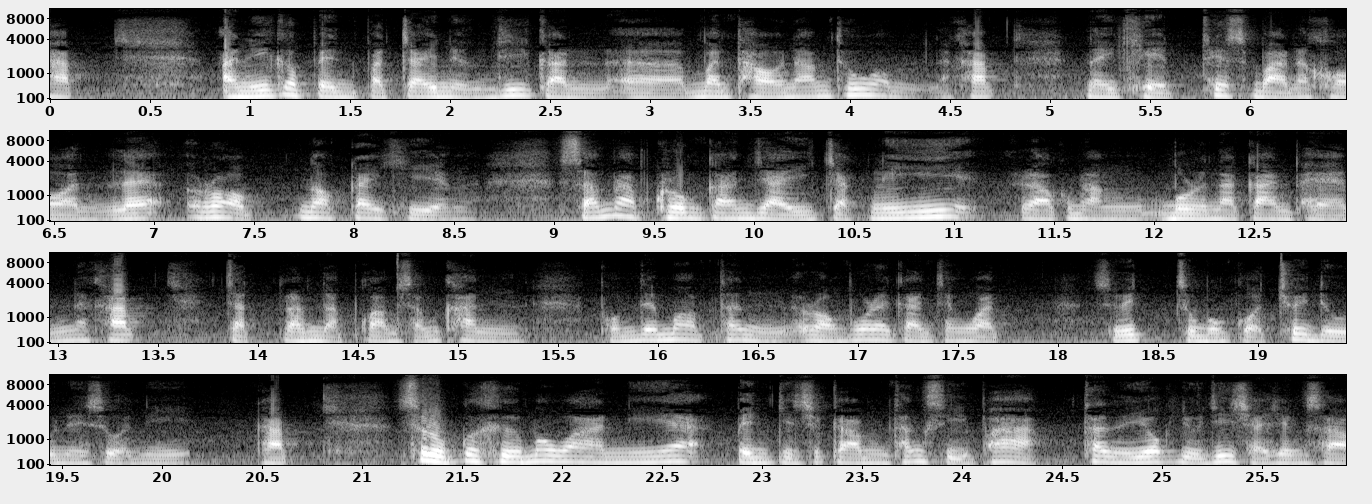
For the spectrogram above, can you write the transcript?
ครับอันนี้ก็เป็นปัจจัยหนึ่งที่การบรรเทาน้ำท่วมนะครับในเขตเทศบาลนครและรอบนอกใกล้เคียงสำหรับโครงการใหญ่จากนี้เรากำลังบูรณาการแผนนะครับ จัดลำดับความสำคัญ ผมได้มอบท่านรองผู้ราชการจังหวัดสวิตสุบงกฎช่วยดูในส่วนนี้ครับสรุปก็คือเมื่อวานนี้เป็นกิจกรรมทั้ง 4 ภาค ท่านนายกอยู่ที่ฉายเชิงเซา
